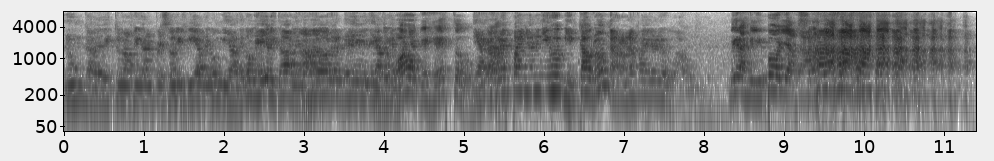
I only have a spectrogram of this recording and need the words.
Nunca había visto un africano en persona y fui, hablé con, y hablé con ellos y todo, hablé con de ellos y Y dije, tú, "Ven wow, acá". ¿qué es esto? Y hablaron español y dijo, bien cabrón, hablaron español y yo, wow. Mira, gilipollas.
